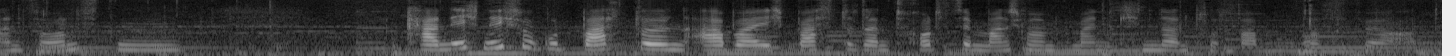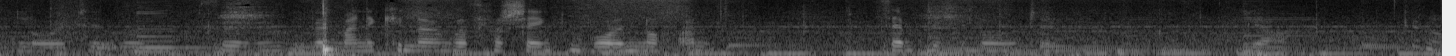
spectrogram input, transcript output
Ansonsten kann ich nicht so gut basteln, aber ich bastel dann trotzdem manchmal mit meinen Kindern zusammen was für andere Leute. Für, wenn meine Kinder irgendwas verschenken wollen, noch an sämtliche Leute. Ja, genau.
